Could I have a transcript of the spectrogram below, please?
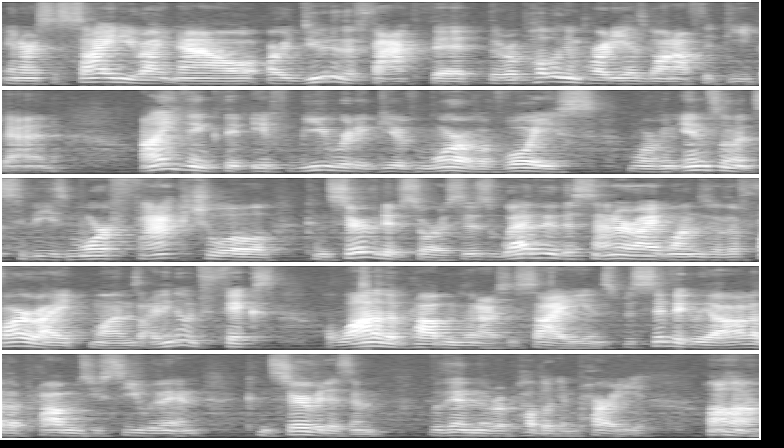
in our society right now are due to the fact that the Republican Party has gone off the deep end. I think that if we were to give more of a voice, more of an influence to these more factual conservative sources, whether the center-right ones or the far-right ones, I think it would fix a lot of the problems in our society, and specifically a lot of the problems you see within conservatism within the Republican Party. Uh,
